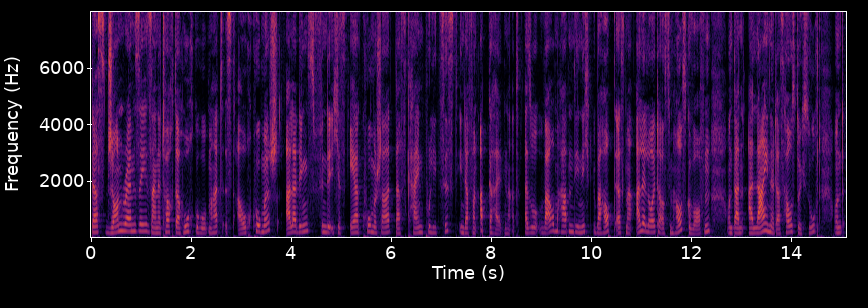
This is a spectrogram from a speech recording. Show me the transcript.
Dass John Ramsey seine Tochter hochgehoben hat, ist auch komisch. Allerdings finde ich es eher komischer, dass kein Polizist ihn davon abgehalten hat. Also warum haben die nicht überhaupt erstmal alle Leute aus dem Haus geworfen und dann alleine das Haus durchsucht? Und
